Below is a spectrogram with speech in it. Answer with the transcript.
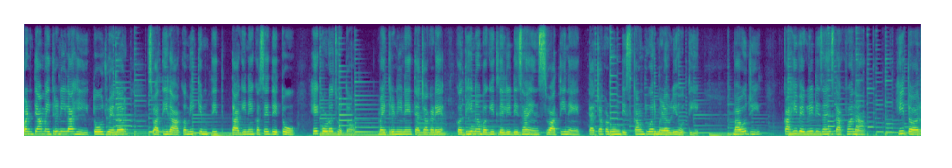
पण त्या मैत्रिणीलाही तो ज्वेलर स्वातीला कमी किमतीत दागिने कसे देतो हे कोडच होतं. मैत्रिणीने त्याच्याकडे कधी न बघितलेली डिझाईन स्वातीने त्याच्याकडून डिस्काउंटवर मिळवली होती. भाऊजी काही वेगळी डिझाईन्स दाखवा ना. ही तर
